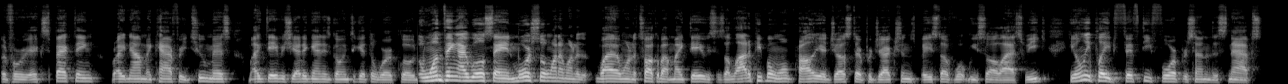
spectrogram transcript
but if we're expecting right now McCaffrey to miss, Mike Davis yet again is going to get the workload. The one thing I will say, and more so when I want to why I want to talk about Mike Davis, is a lot of people won't probably adjust their projections based off what we saw last week. He only played 54% of the snaps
